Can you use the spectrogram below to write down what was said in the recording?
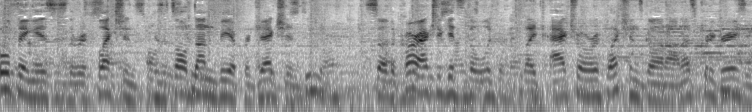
Cool thing is, is the reflections because it's all done via projection. So the car actually gets the like actual reflections going on. That's pretty crazy.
